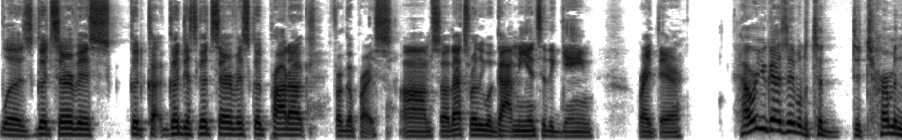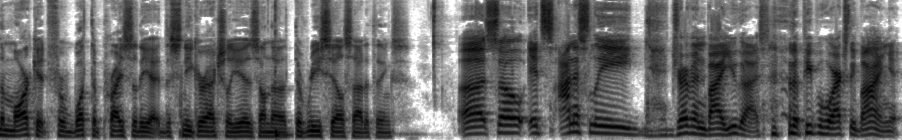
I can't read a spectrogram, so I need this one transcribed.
was good service, good good good service, good product for a good price. Um, so that's really what got me into the game right there. How are you guys able to, to determine the market for what the price of the the sneaker actually is on the the resale side of things? Uh, so it's honestly driven by you guys, the people who are actually buying it.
